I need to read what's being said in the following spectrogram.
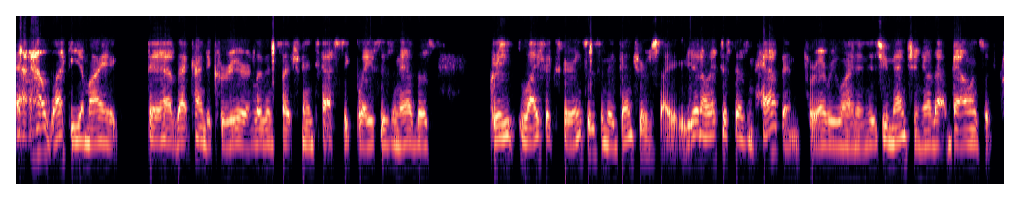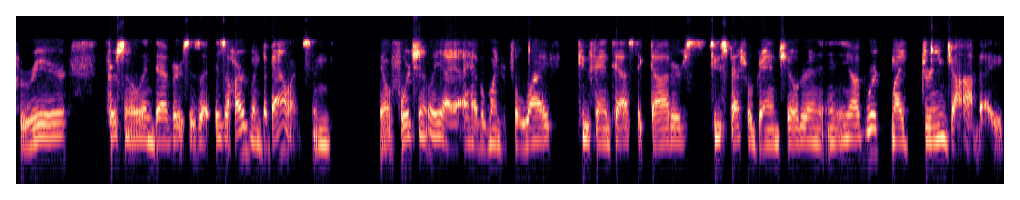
how lucky am I to have that kind of career and live in such fantastic places and have those great life experiences and adventures. I, you know, it just doesn't happen for everyone. And as you mentioned, you know, that balance of career, personal endeavors is a, is a hard one to balance. And you know, fortunately, I, I have a wonderful wife, two fantastic daughters, two special grandchildren, and you know, I've worked my dream job. I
